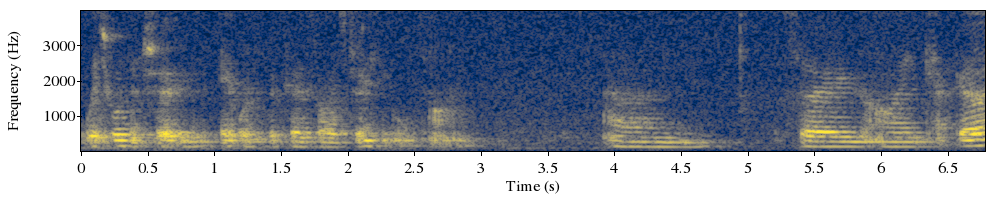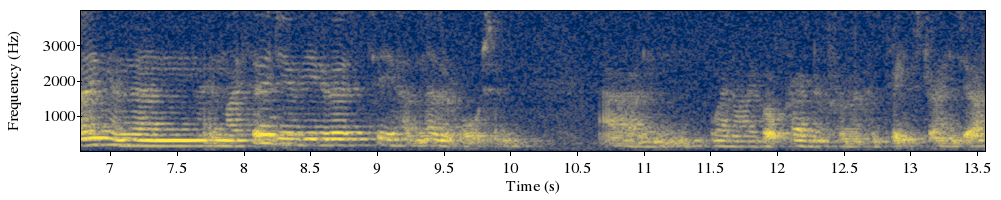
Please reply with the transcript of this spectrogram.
which wasn't true. It was because I was drinking all the time. Um, so I kept going, and then in my third year of university, I had another abortion um, when I got pregnant from a complete stranger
